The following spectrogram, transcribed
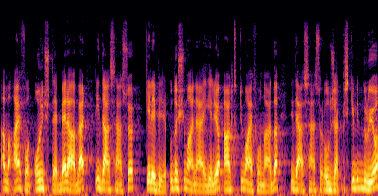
ama iPhone 13'te beraber lidar sensör gelebilir. Bu da şu manaya geliyor. Artık tüm iPhone'larda lidar sensör olacakmış gibi duruyor.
